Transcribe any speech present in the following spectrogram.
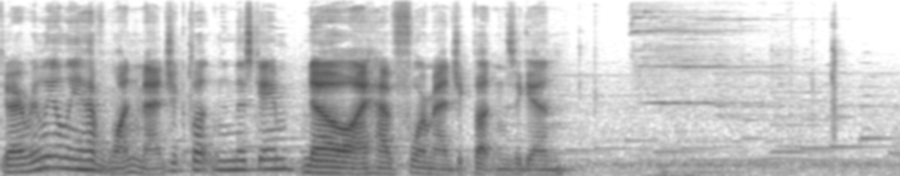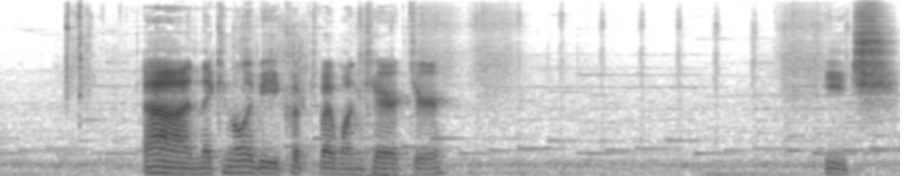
Do I really only have one magic button in this game? No, I have four magic buttons again. Ah, and they can only be equipped by one character. Each.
